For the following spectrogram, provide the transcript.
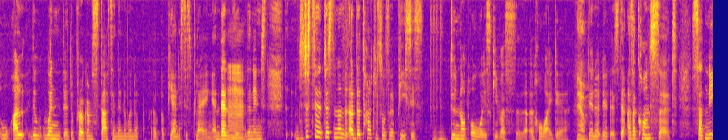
w- I'll- the, when the, the program starts and then when a, pianist is playing, and then Mm. then in, just uh, just uh, the titles of the pieces do not always give us a, a whole idea. Yeah. You know, it's the, as a concert, suddenly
